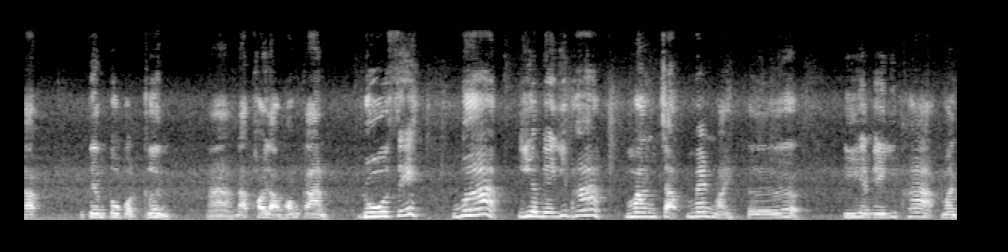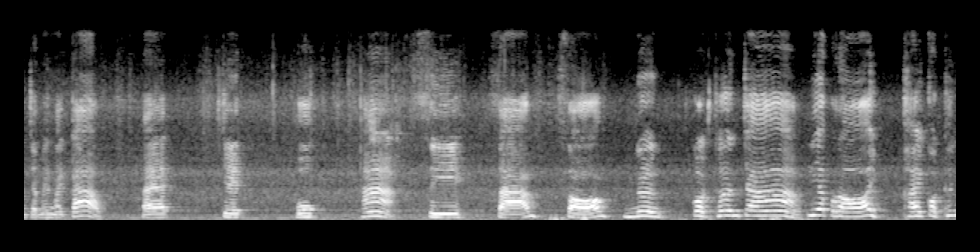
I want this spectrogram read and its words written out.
ครับ เตรียมตัวกดขึ้นอ่านับถอยหลังพร้อมกัน ดูสิว่า EMA 25 มันจะแม่นไหมเออ EMA 25 มันจะแม่นไหม9 8 7 6 5 4 3 2 1 กดขึ้นจ้า เรียบร้อย ใครกดขึ้น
